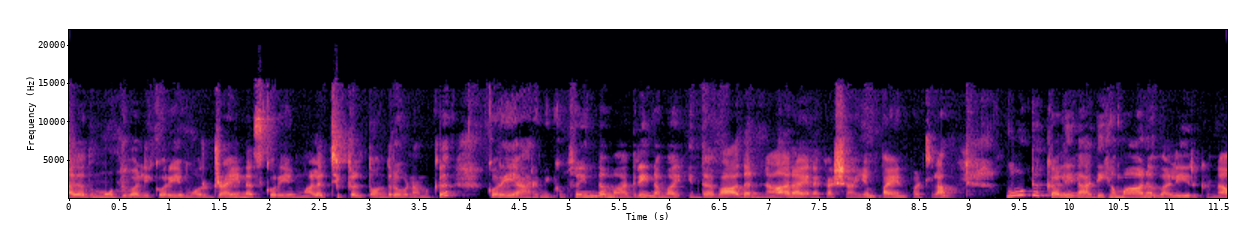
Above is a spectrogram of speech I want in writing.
அதாவது மூட்டு வலி குறையும் ஒரு ட்ரைனஸ் குறையும் மலச்சிக்கல் தொந்தரவு நமக்கு குறைய ஆரம்பிக்கும். ஸோ இந்த மாதிரி நம்ம இந்த வாத நாராயண கஷாயம் பயன்படுத்தலாம். மூட்டுக்களில் அதிகமான வலி இருக்குன்னா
